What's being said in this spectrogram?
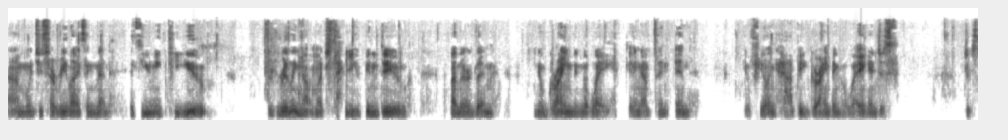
um, once you start realizing that it's unique to you, there's really not much that you can do other than you know grinding away getting up and, and you know feeling happy grinding away and just just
